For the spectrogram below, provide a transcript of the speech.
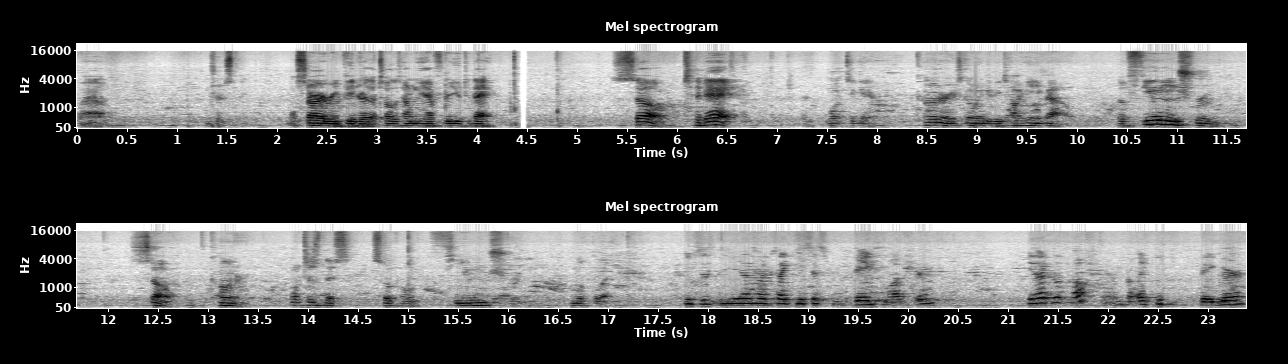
Wow. Interesting. Well, sorry, repeater. That's all the time we have for you today. So, today, once again, Connor is going to be talking about the fume shroom. So, Connor, what does this so called fume shroom look like? He's just, he just looks like he's this big mushroom. He's like a mushroom, but like he's bigger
